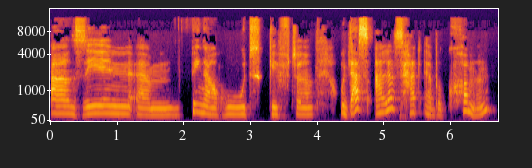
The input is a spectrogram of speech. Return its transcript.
Arsen, ähm, Fingerhutgifte. Und das alles hat er bekommen,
